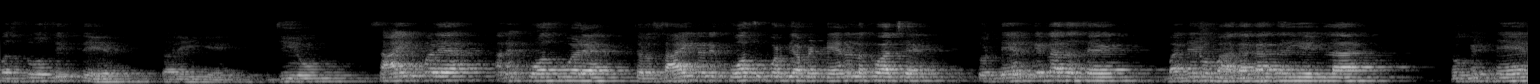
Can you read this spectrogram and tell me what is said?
270 તરીકે 0 sin મળ્યા અને cos મળ્યા ચલો sin અને cos ઉપરથી આપણે tan લખવા છે. તો tan કેટલા થશે? બંનેનો ભાગાકાર કરીએ એટલા. તો કે tan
